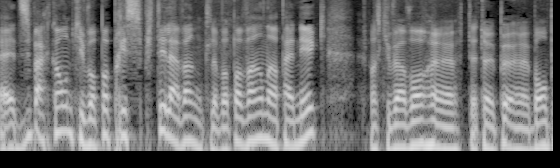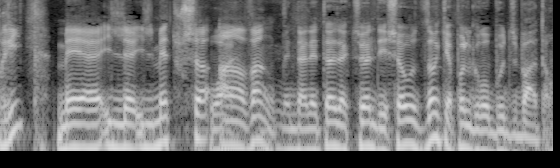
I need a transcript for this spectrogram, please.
Euh, dit par contre qu'il va pas précipiter la vente, ne va pas vendre en panique. Je pense qu'il va avoir peut-être un peu un bon prix, mais euh, il, il met tout ça Ouais. en vente. Mais dans l'état actuel des choses, disons qu'il n'y a pas le gros bout du bâton.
